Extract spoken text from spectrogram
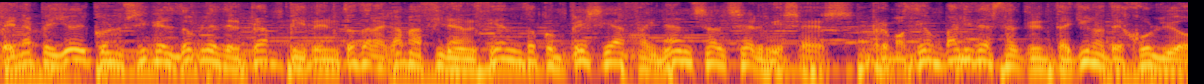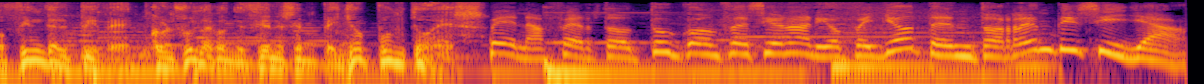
Ven a Peugeot y consigue el doble del plan PIB en toda la gama financiando con PSA Financial Services. Promoción válida hasta el 31 de julio, fin del PIB. Consulta condiciones en peugeot.es. Ven a Ferto, tu concesionario Peugeot en Torrent y Silla.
